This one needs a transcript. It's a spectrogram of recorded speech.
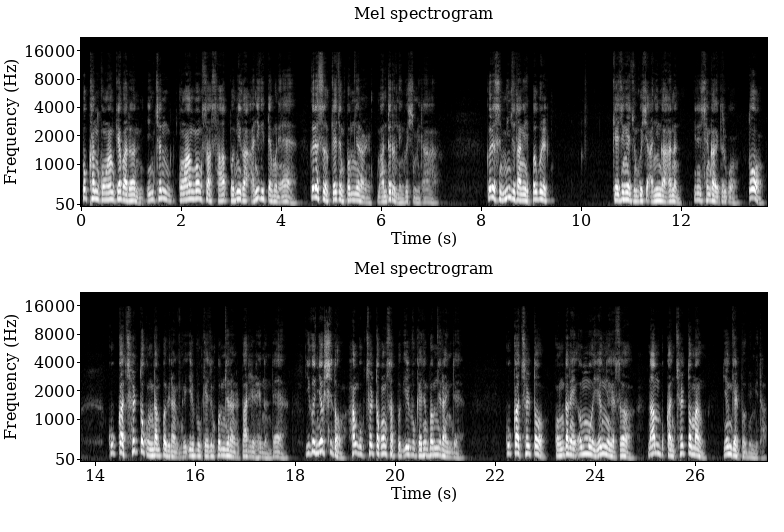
북한 공항 개발은 인천공항공사 사업 범위가 아니기 때문에 그래서 개정 법률을 만들어낸 것입니다. 그래서 민주당이 법을 개정해 준 것이 아닌가 하는 이런 생각이 들고 또 국가철도공단법이라는 그 일부 개정 법률안을 발의를 했는데 이건 역시도 한국철도공사법 일부 개정 법률안인데 국가철도공단의 업무 영역에서 남북 간 철도망 연결법입니다.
